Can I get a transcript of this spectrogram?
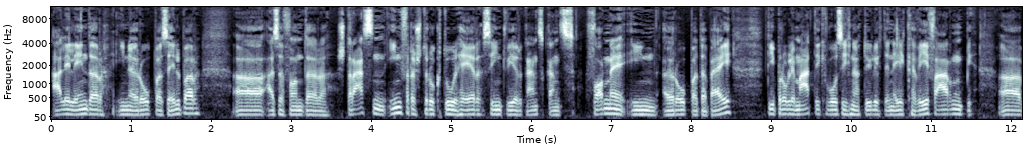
alle Länder in Europa selber. Äh, also von der Straßeninfrastruktur her sind wir ganz, ganz vorne in Europa dabei. Die Problematik, wo sich natürlich den Lkw-Fahren äh,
